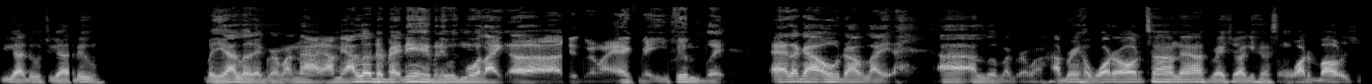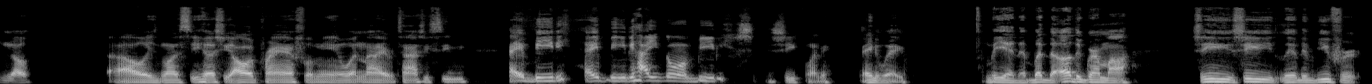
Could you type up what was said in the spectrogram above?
You gotta do what you gotta do. But yeah, I love that grandma. Nah, I mean, I loved her back then, but it was more like, uh, this grandma aggravating, you feel me? But as I got older, I was like, I, I love my grandma. I bring her water all the time now. Make sure I get her some water bottles, you know. I always want to see her. She always praying for me and whatnot every time she see me. Hey, Beatty. Hey, Beatty. How you doing, Beatty? She, she funny. Anyway. But yeah, the, but the other grandma, she she lived in Buford,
